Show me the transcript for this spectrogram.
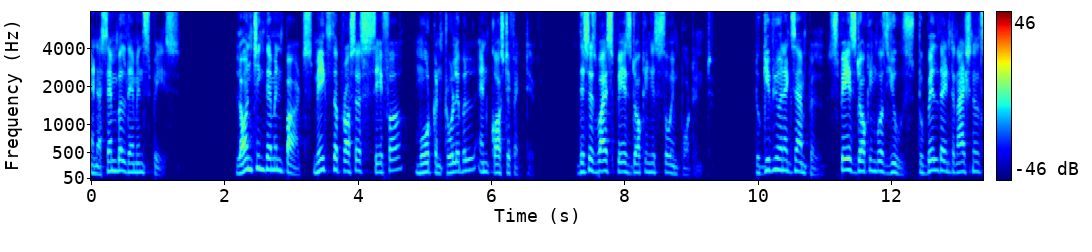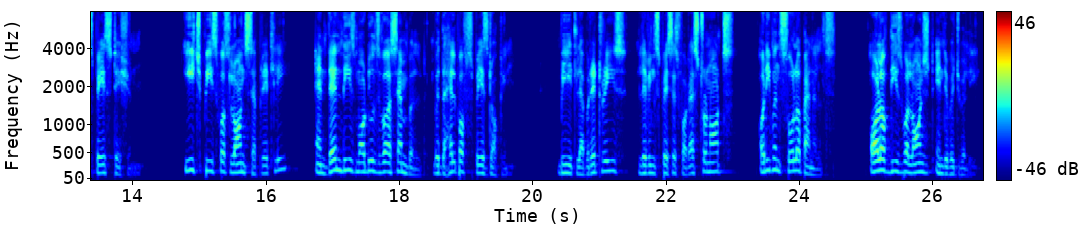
and assemble them in space. Launching them in parts makes the process safer, more controllable, and cost effective. This is why space docking is so important. To give you an example, space docking was used to build the International Space Station. Each piece was launched separately, and then these modules were assembled with the help of space docking. Be it laboratories, living spaces for astronauts, or even solar panels, all of these were launched individually.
